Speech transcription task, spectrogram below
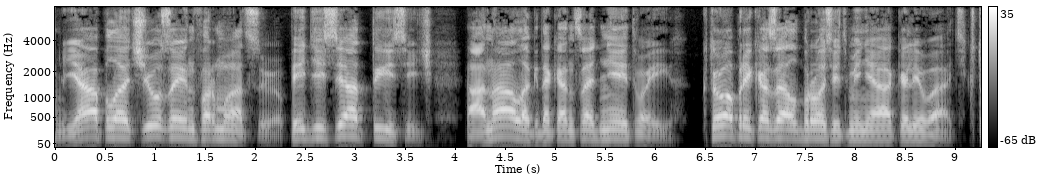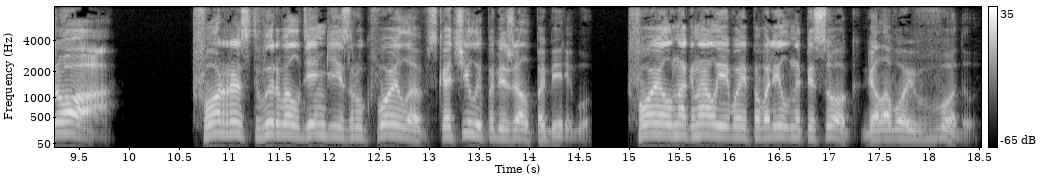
«Я плачу за информацию. Пятьдесят тысяч. Аналог до конца дней твоих. Кто приказал бросить меня околевать? Кто?» Форрест вырвал деньги из рук Фойла, вскочил и побежал по берегу. Фойл нагнал его и повалил на песок, головой в воду.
